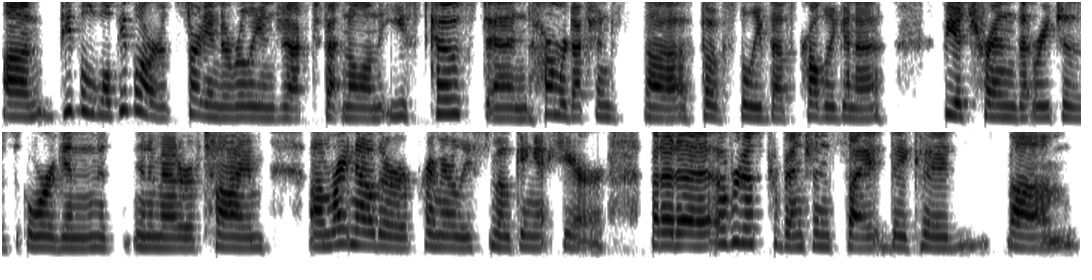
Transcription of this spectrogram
um, people, well, people are starting to really inject fentanyl on the East Coast, and harm reduction uh, folks believe that's probably going to be a trend that reaches Oregon in a matter of time. Um, right now, they're primarily smoking it here, but at an overdose prevention site, they could um,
